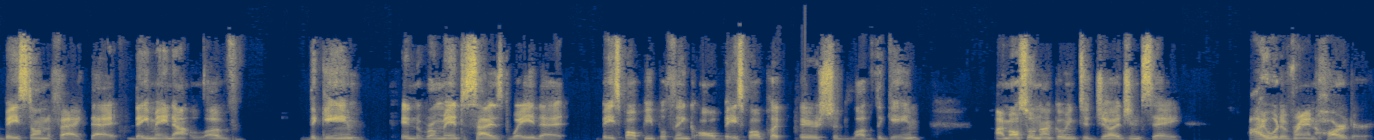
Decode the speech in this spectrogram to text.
based on the fact that they may not love the game in the romanticized way that baseball people think all baseball players should love the game. I'm also not going to judge and say, I would have ran harder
